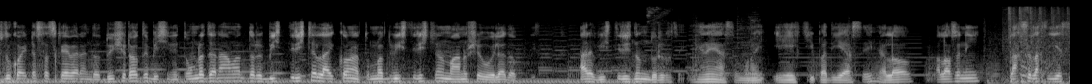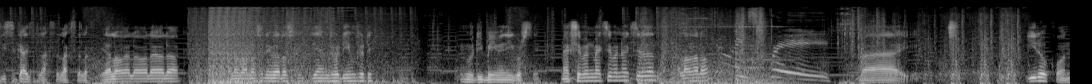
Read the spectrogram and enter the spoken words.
শুধু কয়েকটা সাবস্ক্রাইবার আনতো দুইশোটাও তো বেশি নেই। তোমরা যারা আমার ধরো বিশ তিরিশটা লাইক করো না, তোমরা বিশ তিরিশটার মানুষে বইলা দাও প্লিজ আরে বিশ তিরিশ জন দূরে কথা এখানে আছে মনে হয়, এই চিপা দিয়ে আছে। হ্যালো ভালো আছো নি? লাগছে লাগছে ইয়েস ইস গাইজ লাগছে লাগছে লাগছে। Hello hello hello hello hello ভালো আছো নি? ভালো আছো M forty M forty M forty বেমানি করছে। Maximum maximum maximum hello hello. ভাই কীরকম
